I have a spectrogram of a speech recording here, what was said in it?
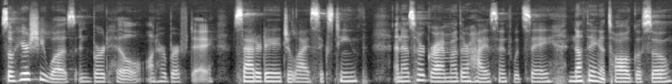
So here she was in Bird Hill on her birthday, Saturday, July 16th, and as her grandmother Hyacinth would say, nothing at all go so.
